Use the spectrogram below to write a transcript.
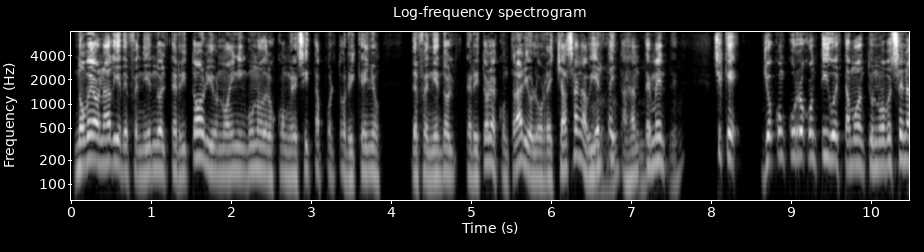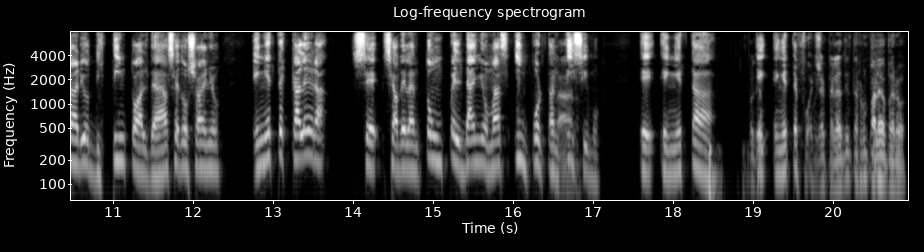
No veo a nadie defendiendo el territorio, no hay ninguno de los congresistas puertorriqueños defendiendo el territorio, al contrario, lo rechazan abierta y tajantemente. Así que yo concurro contigo, estamos ante un nuevo escenario distinto al de hace dos años. En esta escalera se, se adelantó un peldaño más importantísimo eh, en, esta, Porque, en, en este porque esfuerzo. el peleo te interrumpa, Leo, pero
